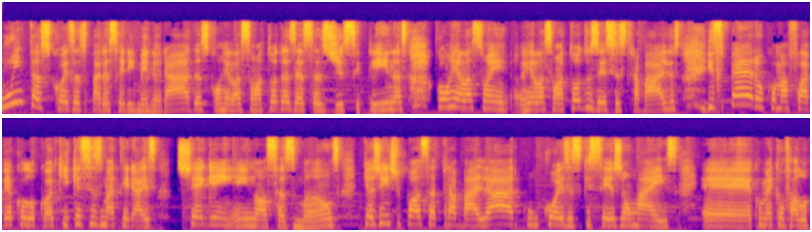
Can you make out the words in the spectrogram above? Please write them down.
muitas coisas para serem melhoradas com relação a todas essas disciplinas, com relação, em, relação a todos esses trabalhos. Espero, como a Flávia colocou aqui, que esses materiais cheguem em nossas mãos, que a gente possa trabalhar com coisas que sejam mais, é, como é que eu falo,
